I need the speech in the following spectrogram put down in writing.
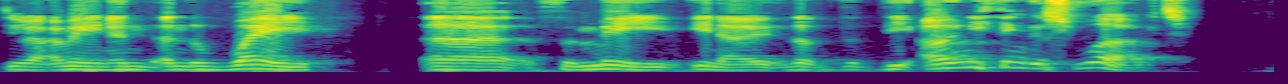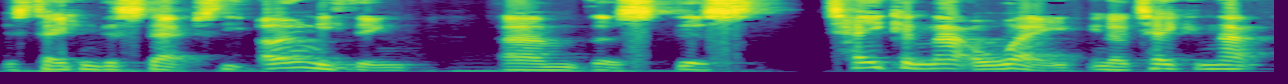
Do you know what I mean? And, and the way, uh, for me, you know, the, the, the only thing that's worked is taking the steps. The only thing um, that's that's taken that away. You know, taken that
